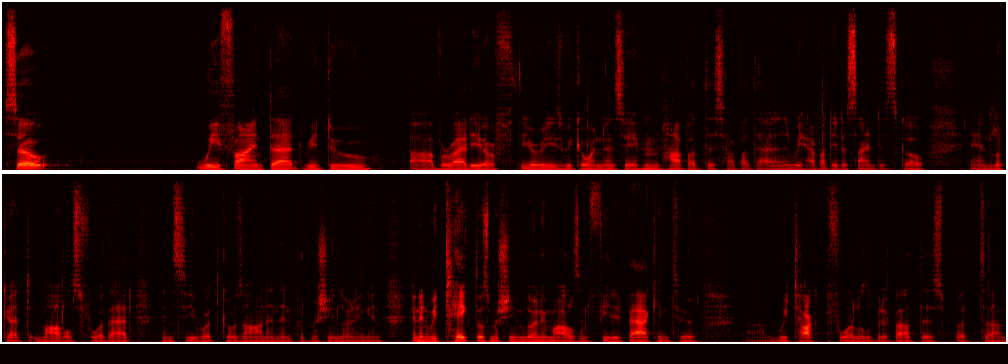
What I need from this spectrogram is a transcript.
So we find that we do a variety of theories. We go in and say, hmm, how about this, how about that? And then we have our data scientists go and look at models for that and see what goes on and then put machine learning in. And then we take those machine learning models and feed it back into, um, we talked before a little bit about this, but um,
